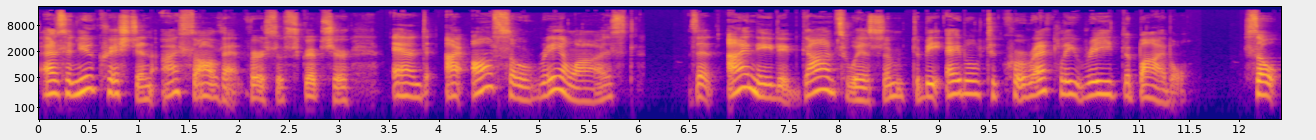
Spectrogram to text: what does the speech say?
As a new Christian, I saw that verse of Scripture, and I also realized that I needed God's wisdom to be able to correctly read the Bible. So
